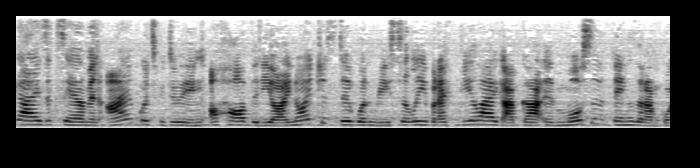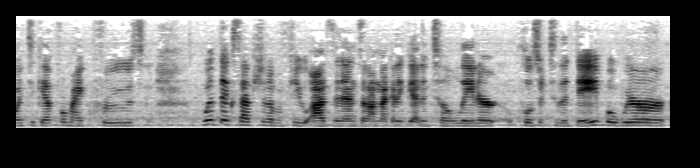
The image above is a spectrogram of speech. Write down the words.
Hi guys, it's Sam and I'm going to be doing a haul video. I know I just did one recently, but I feel like I've gotten most of the things that I'm going to get for my cruise with the exception of a few odds and ends that I'm not going to get until later, closer to the date, but we're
